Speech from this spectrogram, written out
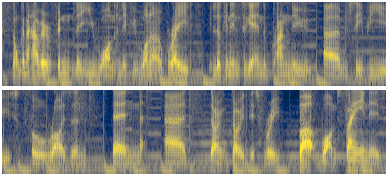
It's not going to have everything that you want. And if you want to upgrade, if you're looking into getting the brand new um, CPUs for Ryzen, then uh, don't go this route. But what I'm saying is,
